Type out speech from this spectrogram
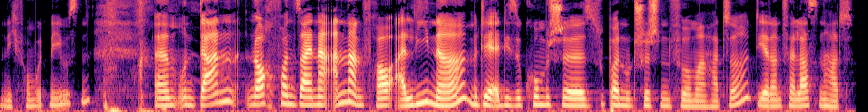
nicht von Whitney Houston, ähm, und dann noch von seiner anderen Frau Alina, mit der er diese komische Super Nutrition Firma hatte, die er dann verlassen hat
